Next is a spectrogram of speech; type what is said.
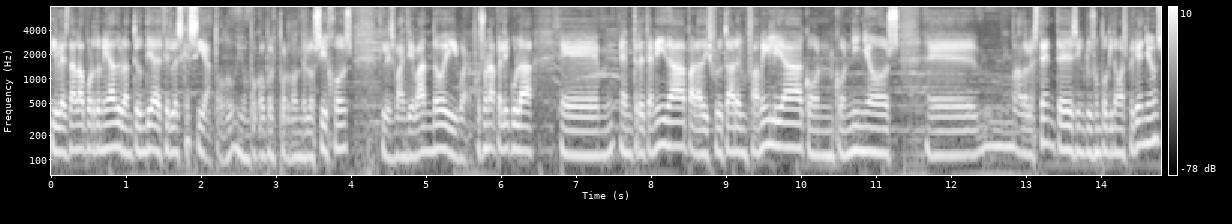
y les dan la oportunidad durante un día de decirles que sí a todo y un poco pues por donde los hijos les van llevando y bueno, pues una película eh, entretenida para disfrutar en familia, con, niños eh, adolescentes, incluso un poquito más pequeños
